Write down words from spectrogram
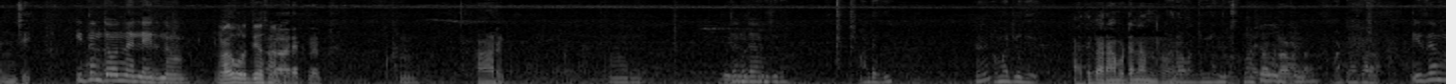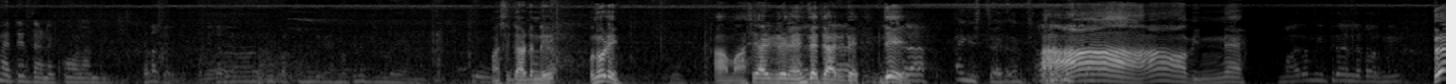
അഞ്ച്. ഇതെന്തോന്നല്ലായിരുന്നോ? അത് ഒറിജിനൽ സാധനം. ആറ്. ആറ്. അത് കറാമ്പട്ടൻ ഇത് മറ്റേതാണ് കോളാമ്പി. മാഷ ചാട്ടുണ്ട് ഒന്നുകൂടി. ആ മാഷ ചാടിട്ടെ ഞാൻ ചാടിട്ടെ. ജേ. ആ ആ, പിന്നെ. ഏ!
